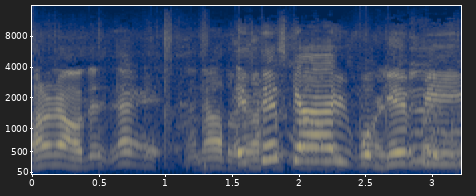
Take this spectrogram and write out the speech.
I don't know. th- And now the If this guy will give me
